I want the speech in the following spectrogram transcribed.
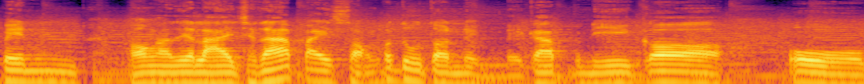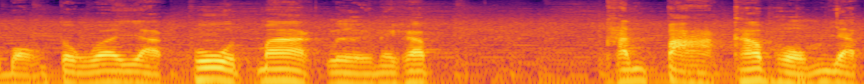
เป็นฮองอันเดรายชนะไป 2 ประตูต่อ1นะครับ วันนี้ก็โอ้บอกตรงว่าอยากพูดมากเลยนะครับ คันปากครับผมอยาก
